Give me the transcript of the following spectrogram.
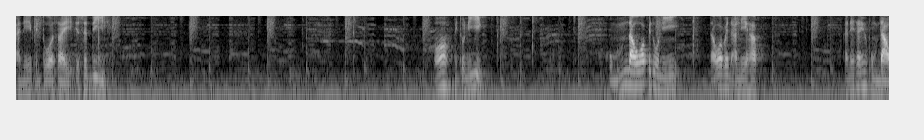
อันนี้เป็นตัวใส่ SSD อ๋อ มีตัวนี้อีก ผมเดาว่าเป็นตัวนี้ เดาว่าเป็นอันนี้ครับ อันนี้ถ้าที่ผมเดา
